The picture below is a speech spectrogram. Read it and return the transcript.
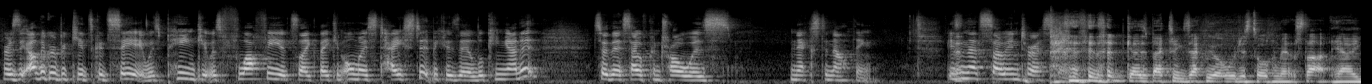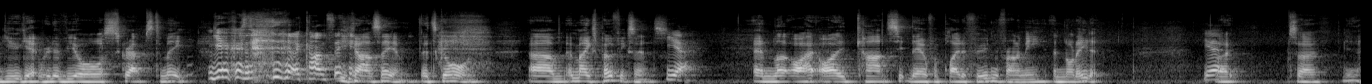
Whereas the other group of kids could see it. It was pink, it was fluffy, it's like they can almost taste it because they're looking at it. So their self control was next to nothing. Isn't that so interesting? that goes back to exactly what we were just talking about at the start how you get rid of your scraps to meat. yeah, because I can't see You it. can't see them, it's gone. Um, it makes perfect sense. Yeah. And like, I, I can't sit there with a plate of food in front of me and not eat it. Yeah. Like, so, yeah.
